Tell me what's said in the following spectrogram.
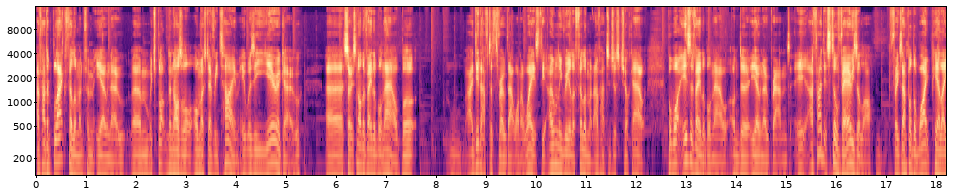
I've had a black filament from Eono, um, which blocked the nozzle almost every time. It was a year ago, uh, so it's not available now, but I did have to throw that one away. It's the only real filament I've had to just chuck out. But what is available now under Eono brand, it, I find it still varies a lot. For example, the white PLA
